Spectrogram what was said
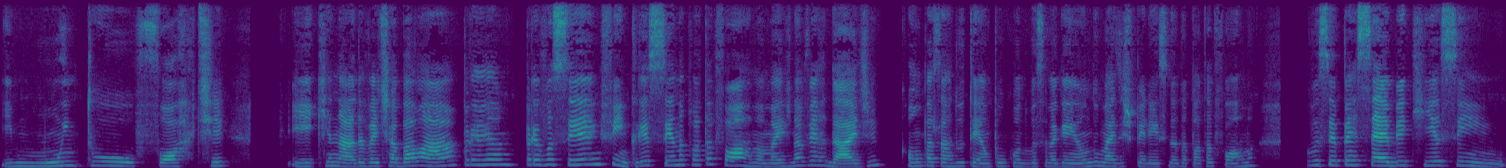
e muito forte e que nada vai te abalar para você, enfim, crescer na plataforma. Mas na verdade, com o passar do tempo, quando você vai ganhando mais experiência da plataforma, você percebe que assim,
